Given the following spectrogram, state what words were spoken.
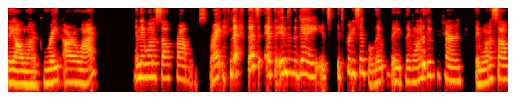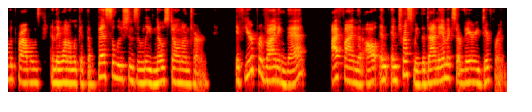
They all want a great ROI and they want to solve problems, right? That, that's at the end of the day, it's it's pretty simple. They they they want a good return, they want to solve the problems, and they want to look at the best solutions and leave no stone unturned. If you're providing that, I find that all and, and trust me, the dynamics are very different.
